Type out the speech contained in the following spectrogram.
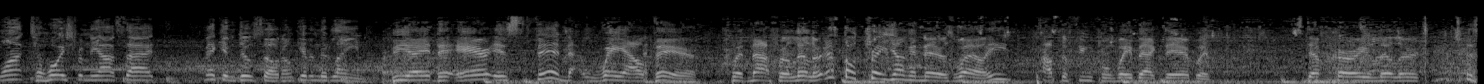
want to hoist from the outside. Make him do so. Don't give him the lane. BA, the air is thin way out there, but not for Lillard. Let's throw Trae Young in there as well. He popped a few from way back there, but Steph Curry, Lillard,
